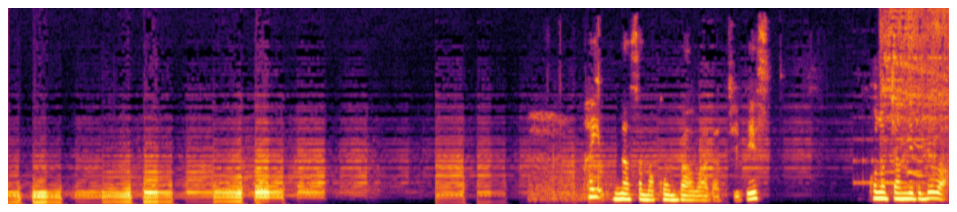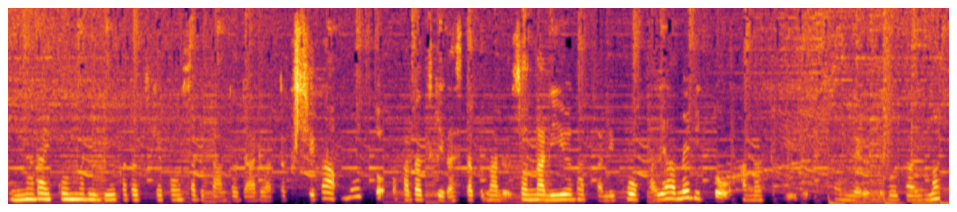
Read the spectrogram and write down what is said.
はい、皆様こんばんは、ラチです。このチャンネルでは、見習いこんまり流片付けコンサルタントである私が、もっとお片付けがしたくなる、そんな理由だったり、効果やメリットを話しているチャンネルでございます。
